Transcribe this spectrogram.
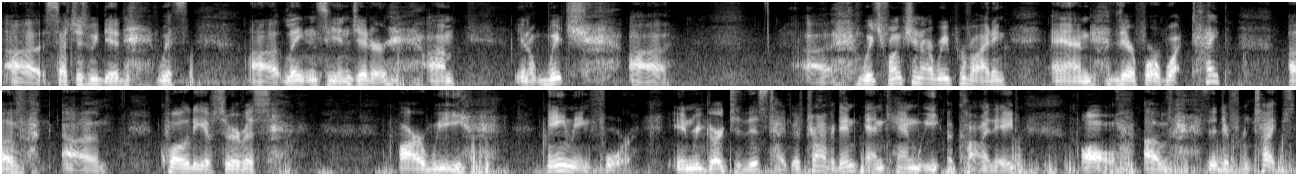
uh, such as we did with uh, latency and jitter, um, you know, which uh, uh, which function are we providing, and therefore what type of quality of service are we aiming for in regard to this type of traffic, and, and can we accommodate all of the different types?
